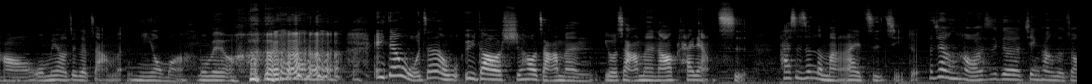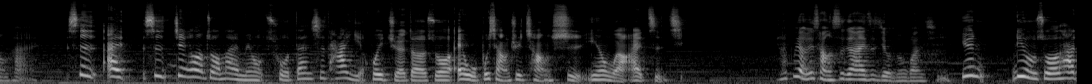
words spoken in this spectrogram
好，我没有这个闸门，你有吗？我没有。哎，但我真的遇到十号闸门有闸门，然后开两次，他是真的蛮爱自己的。那这样很好啊，是个健康的状态。是爱是健康的状态没有错，但是他也会觉得说，哎，我不想去尝试，因为我要爱自己。他不想去尝试跟爱自己有什么关系？因为例如说，他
